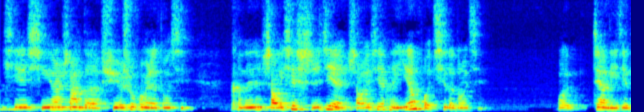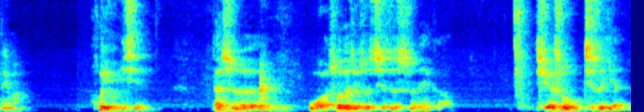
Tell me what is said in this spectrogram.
一些形而上的学术方面的东西，可能少一些实践，少一些很烟火气的东西？我这样理解对吗？会有一些，但是我说的就是，其实是那个学术，其实也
